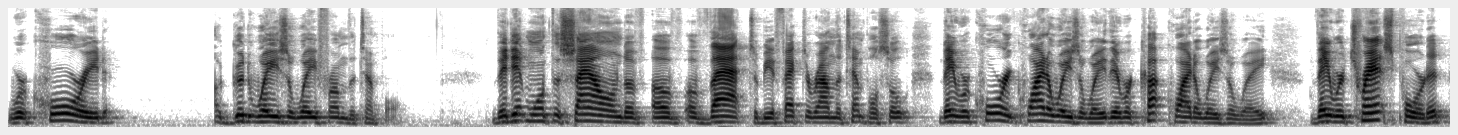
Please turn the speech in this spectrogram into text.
were quarried a good ways away from the temple. They didn't want the sound of, of, of that to be affected around the temple, so they were quarried quite a ways away. They were cut quite a ways away. They were transported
